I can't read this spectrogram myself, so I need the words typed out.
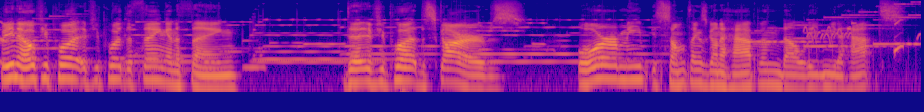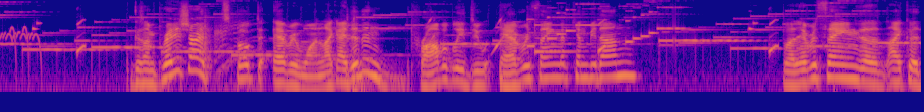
But you know, if you put if you put the thing in a thing, the, if you put the scarves, or maybe something's gonna happen that'll lead me to hats. Because I'm pretty sure I spoke to everyone. Like, I didn't probably do everything that can be done. But everything that I could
